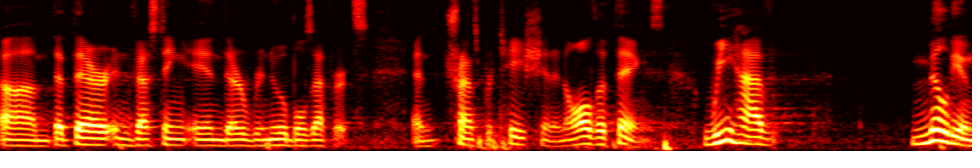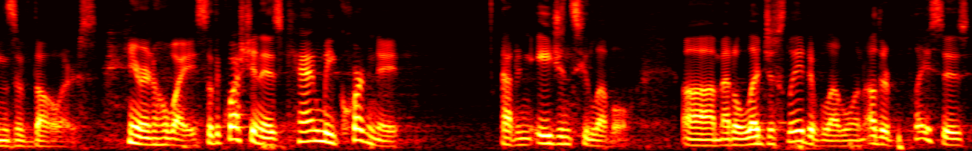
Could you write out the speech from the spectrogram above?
um, that they're investing in their renewables efforts and transportation and all the things. We have millions of dollars here in Hawaii. So the question is can we coordinate at an agency level, um, at a legislative level, and other places,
